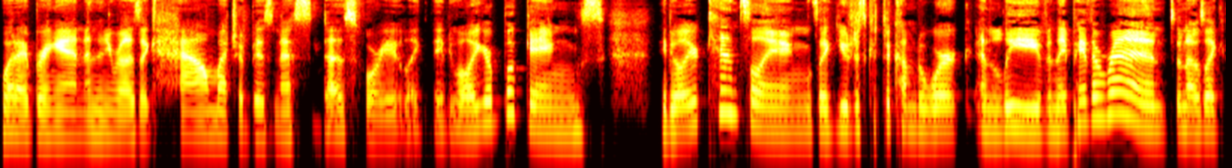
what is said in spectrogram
what I bring in. And then you realize, like, how much a business does for you. Like, they do all your bookings, they do all your cancelings. Like, you just get to come to work and leave and they pay the rent. And I was like,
